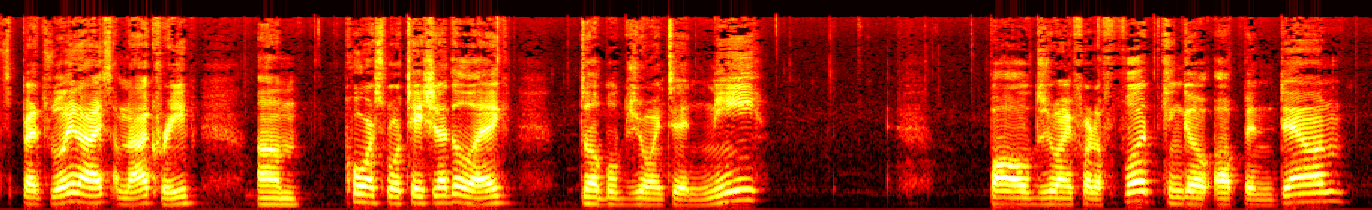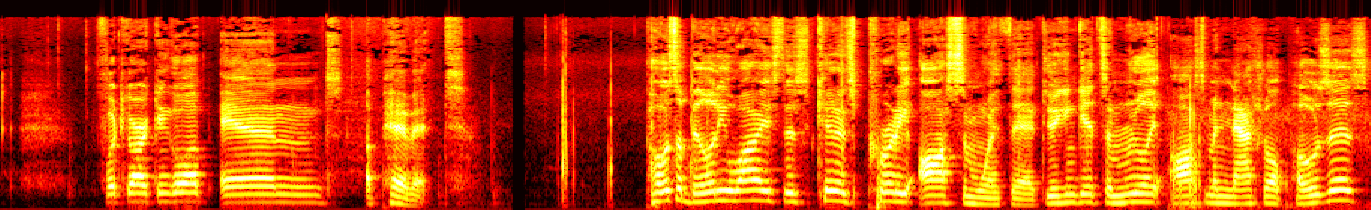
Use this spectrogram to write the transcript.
spreads really nice. I'm not a creep. Um, course rotation of the leg, double jointed knee, ball joint for the foot can go up and down. Foot guard can go up and a pivot. Posability wise, this kit is pretty awesome with it. You can get some really awesome and natural poses.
